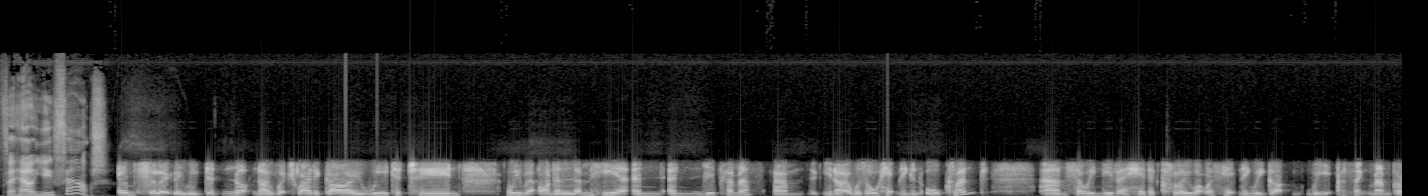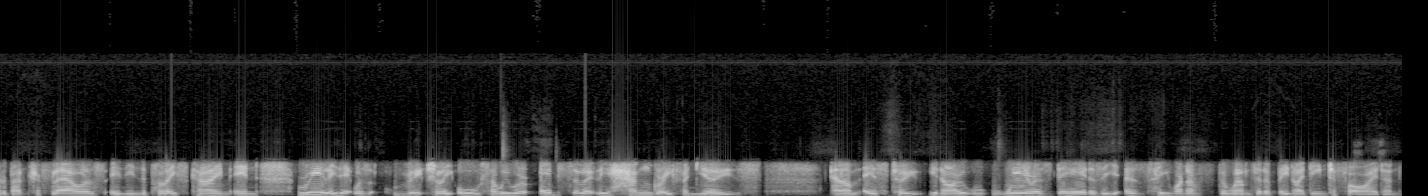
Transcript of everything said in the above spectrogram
for how you felt? Absolutely, we did not know which way to go, where to turn. We were on a limb here in in New Plymouth. Um, you know, it was all happening in Auckland. Um, so we never had a clue what was happening. We got, we, I think Mum got a bunch of flowers, and then the police came, and really that was virtually all. So we were absolutely hungry for news um, as to you know where is Dad? Is he is he one of the ones that have been identified? And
